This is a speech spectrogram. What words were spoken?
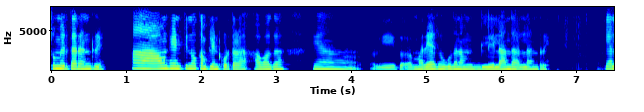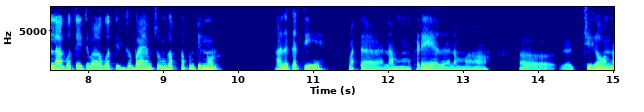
ಸುಮ್ಮಿರ್ತಾರನ್ರಿ ಅವ್ನ ಹೆಂಡ್ತಿನೂ ಕಂಪ್ಲೇಂಟ್ ಕೊಡ್ತಾಳ. ಅವಾಗ ಈಗ ಮರ್ಯಾದೆ ಹೋಗೋದು ಅಂದ ಲೀಲಾಂದ ಅಲ್ಲನ್ರಿ. ಎಲ್ಲ ಗೊತ್ತೈತವ ಗೊತ್ತಿದ್ದು ಬಾಯ್ ಸುಮ್ ಗಪ್ನ ಕುಂತೀನಿ ನೋಡು. ಅದಕ್ಕತಿ ಮತ್ತು ನಮ್ಮ ಕಡೆ ನಮ್ಮ ಚಿಗವನ್ನ ಚಿಗವನ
